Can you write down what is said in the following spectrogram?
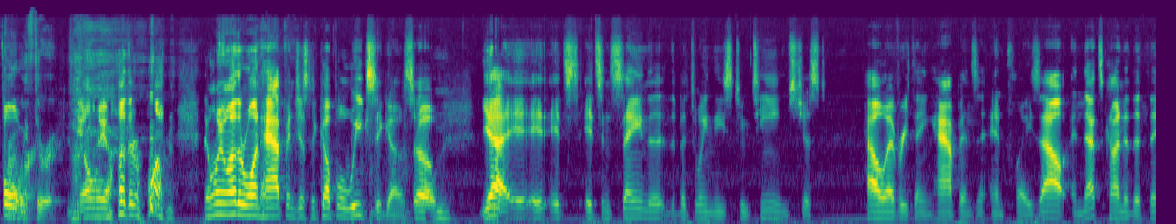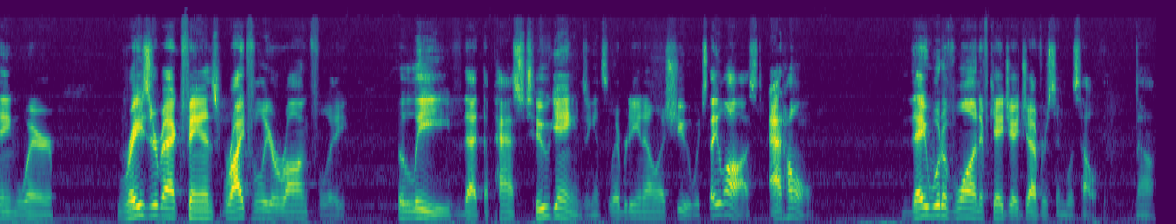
four. The only other one, the only other one happened just a couple of weeks ago. So, mm-hmm. yeah, it, it's it's insane that between these two teams, just how everything happens and plays out, and that's kind of the thing where Razorback fans, rightfully or wrongfully, believe that the past two games against Liberty and LSU, which they lost at home, they would have won if KJ Jefferson was healthy. Now,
